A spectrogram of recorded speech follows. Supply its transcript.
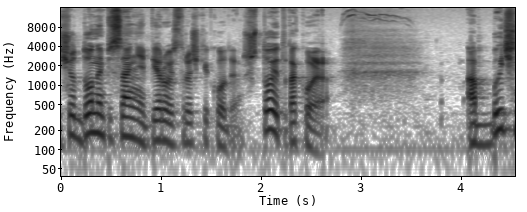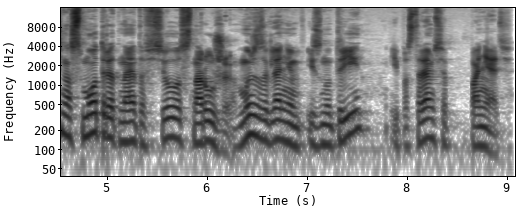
еще до написания первой строчки кода. Что это такое? Обычно смотрят на это все снаружи. Мы же заглянем изнутри и постараемся понять,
